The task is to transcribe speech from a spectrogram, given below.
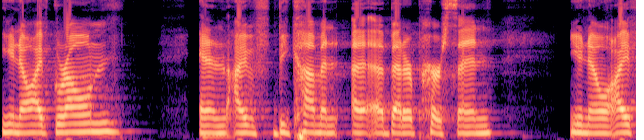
you know, I've grown and I've become an, a, a better person. You know, I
